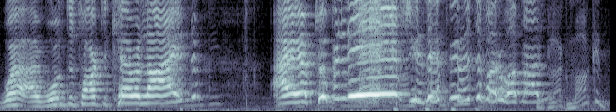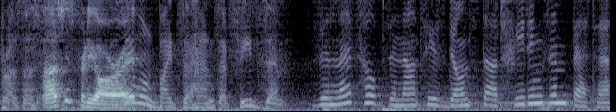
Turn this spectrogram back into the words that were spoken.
Well, I want to talk to Caroline. I have to believe she's a beautiful The woman. Black Market Brothers. Ah, she's pretty They alright. won't bite the hands that feeds them. Then let's hope the Nazis don't start feeding them better.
